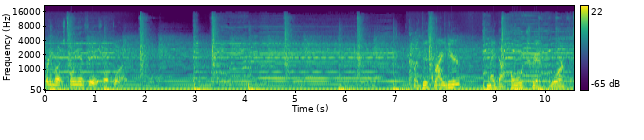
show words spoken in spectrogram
Pretty much twin fish right there. But this right here made the whole trip worth it.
